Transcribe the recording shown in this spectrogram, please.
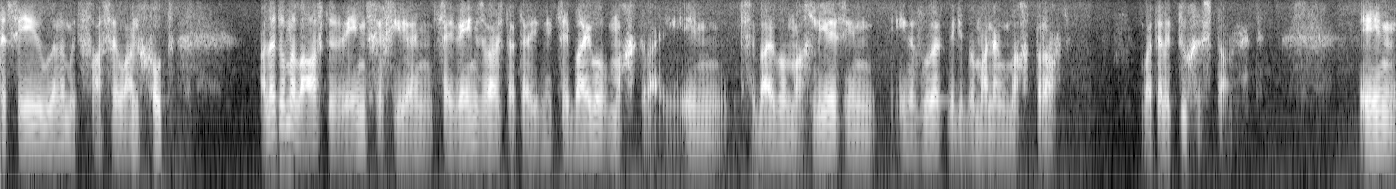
gesê hoe hulle moet vashou aan God. Hulle het hom 'n laaste wens gegee en sy wens was dat hy net sy Bybel mag kry en sy Bybel mag lees en en 'n woord met die bemanning mag praat wat hulle toegestaan het. En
